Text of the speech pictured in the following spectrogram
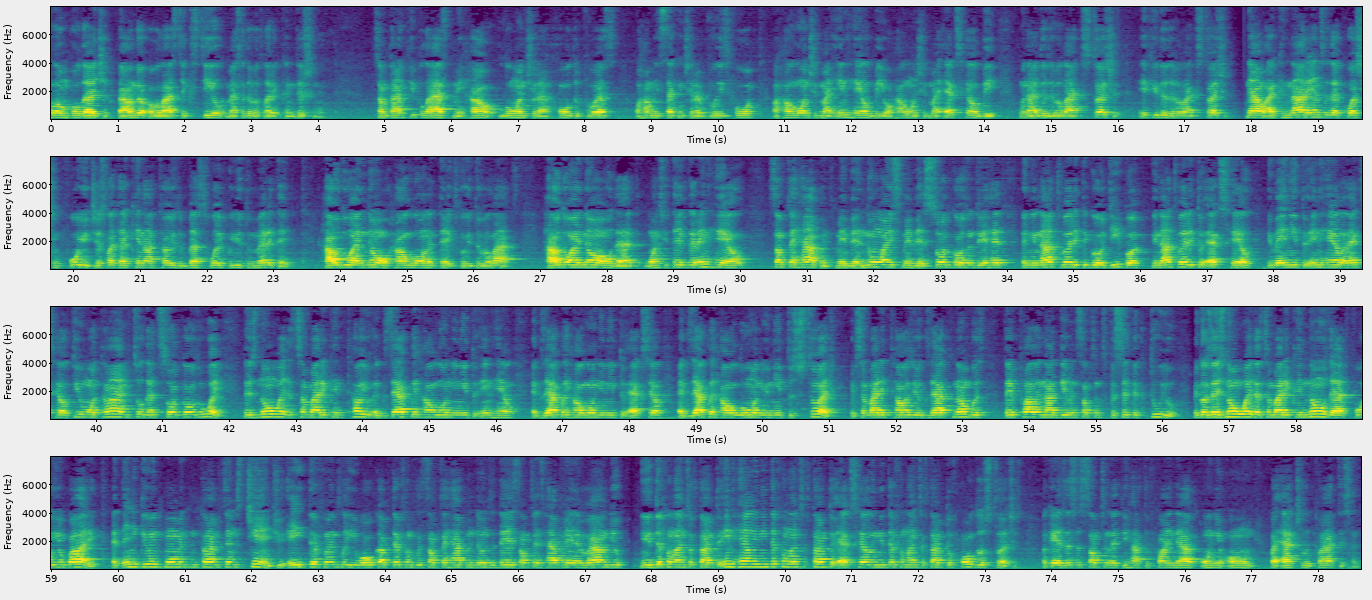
Hello, I'm Paul Zaichik, founder of Elastic Steel Method of Athletic Conditioning. Sometimes people ask me how long should I hold the breath, or how many seconds should I breathe for, or how long should my inhale be, or how long should my exhale be when I do the relaxed stretches, if you do the relaxed stretches. Now, I cannot answer that question for you, just like I cannot tell you the best way for you to meditate. How do I know how long it takes for you to relax? How do I know that once you take that inhale, something happens? Maybe a noise, maybe a thought goes into your head, and you're not ready to go deeper, you're not ready to exhale. You may need to inhale and exhale a few more times till that thought goes away. There's no way that somebody can tell you exactly how long you need to inhale, exactly how long you need to exhale, exactly how long you need to stretch. If somebody tells you exact numbers, they're probably not giving something specific to you because there's no way that somebody can know that for your body. At any given moment in time, things change. You ate differently, you woke up differently, something happened during the day, something's happening around you. You need different lengths of time to inhale, you need different lengths of time to exhale, you need different lengths of time to hold those stretches. Okay, this is something that you have to find out on your own by actually practicing.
